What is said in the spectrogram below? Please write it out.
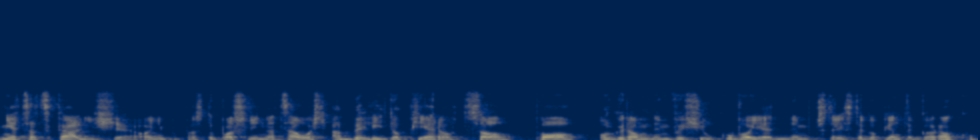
nie cackali się. Oni po prostu poszli na całość, a byli dopiero co po ogromnym wysiłku wojennym 1945 roku.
